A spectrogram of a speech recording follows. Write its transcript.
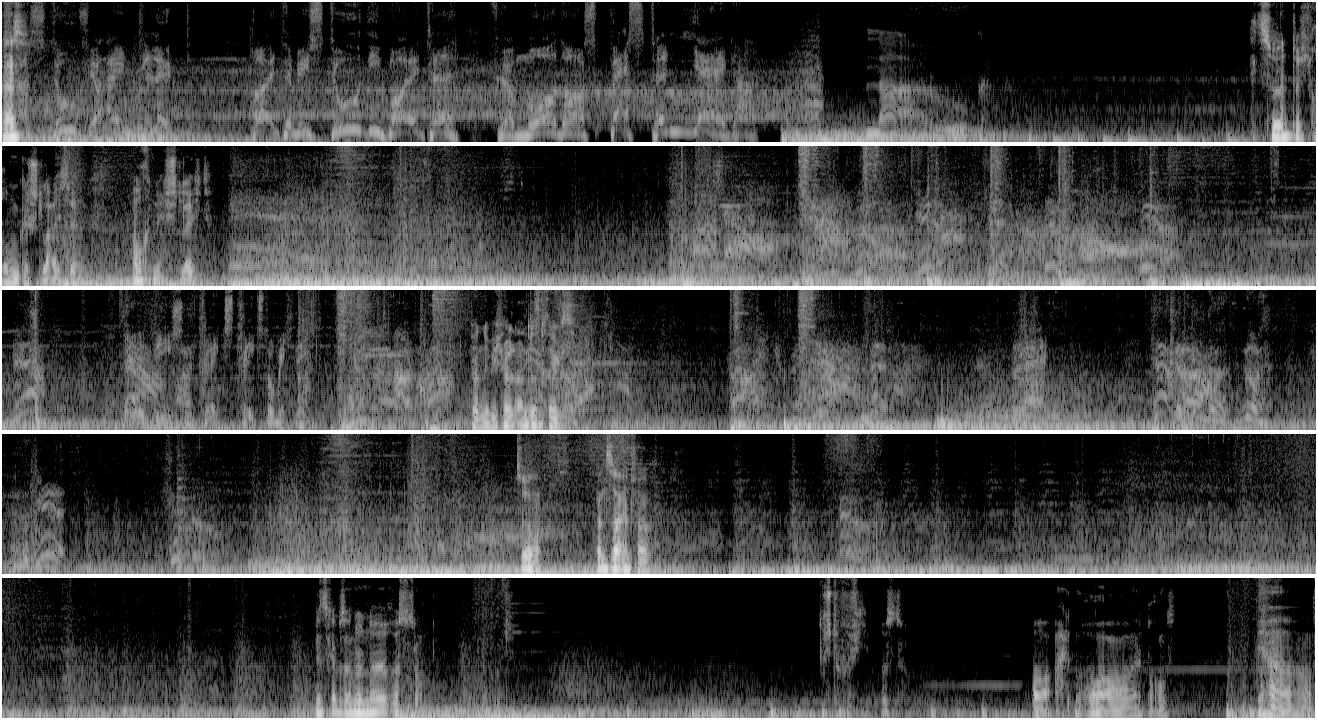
Was, hast du für ein Glück? Heute bist du die Beute für Mordors besten Jäger. Naruk. Erzürnt durch Rumgeschleiche. Auch nicht schlecht. Dann nehme ich halt andere Tricks. So, ganz einfach. Jetzt gab es auch eine neue Rüstung.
